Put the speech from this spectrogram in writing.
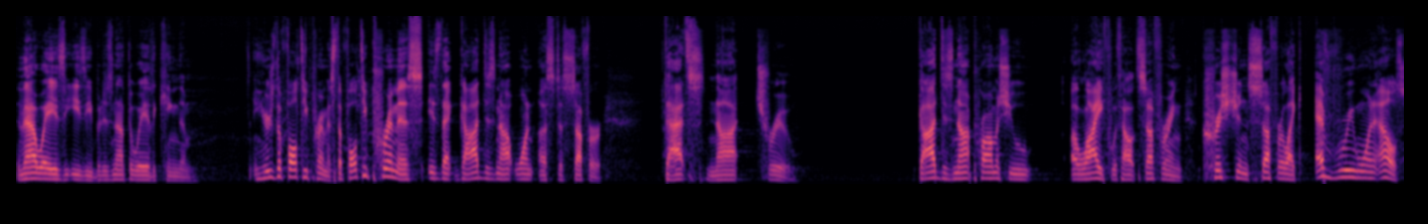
And that way is easy, but it's not the way of the kingdom. And here's the faulty premise the faulty premise is that God does not want us to suffer. That's not true. God does not promise you a life without suffering. Christians suffer like everyone else.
